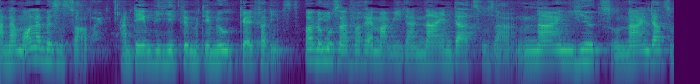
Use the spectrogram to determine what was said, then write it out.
an deinem Online-Business zu arbeiten, an dem Vehikel, mit dem du Geld verdienst. Aber du musst einfach immer wieder Nein dazu sagen, Nein hierzu, Nein dazu.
